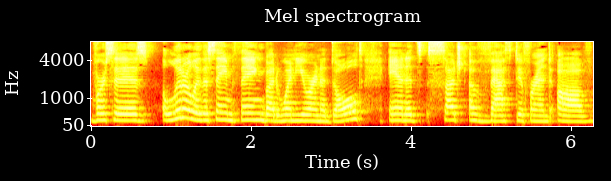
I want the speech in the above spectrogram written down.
versus literally the same thing, but when you're an adult and it's such a vast different of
